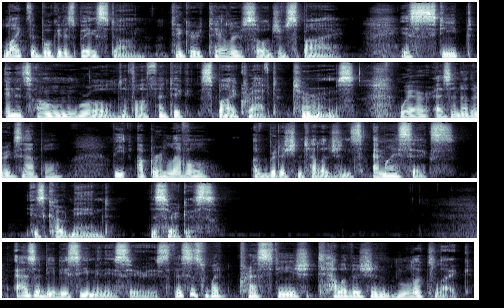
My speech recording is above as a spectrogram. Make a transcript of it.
Like the book it is based on, Tinker Tailor Soldier Spy is steeped in its own world of authentic spycraft terms, where, as another example, the upper level of British intelligence, MI6, is codenamed the Circus. As a BBC miniseries, this is what prestige television looked like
